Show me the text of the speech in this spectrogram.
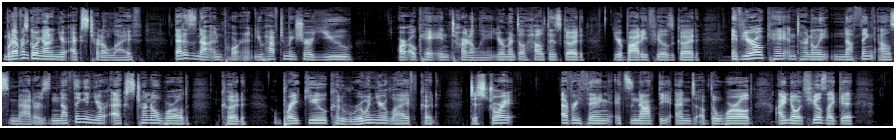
Whatever's going on in your external life, that is not important. You have to make sure you are okay internally. Your mental health is good, your body feels good. If you're okay internally, nothing else matters. Nothing in your external world could break you, could ruin your life, could destroy everything. It's not the end of the world. I know it feels like it.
